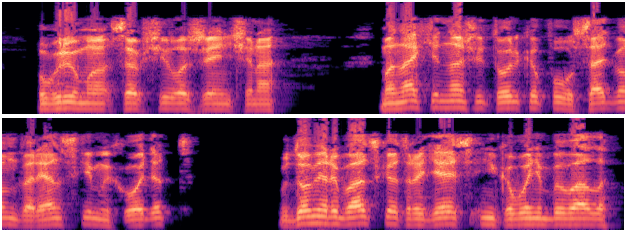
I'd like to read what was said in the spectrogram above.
— угрюмо сообщила женщина. — Монахи наши только по усадьбам дворянским и ходят. В доме рыбацкой, отродясь, никого не бывало.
